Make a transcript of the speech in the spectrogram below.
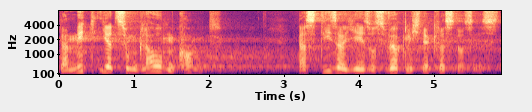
damit ihr zum Glauben kommt, dass dieser Jesus wirklich der Christus ist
